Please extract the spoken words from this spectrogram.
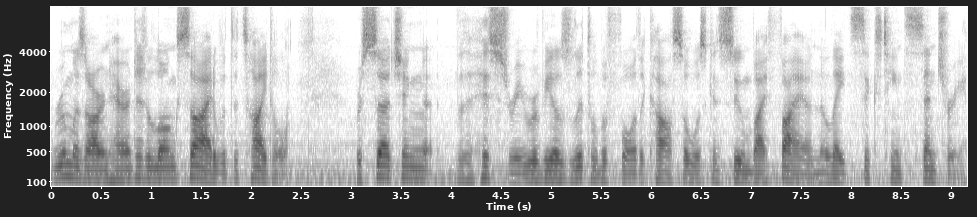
rumors are inherited alongside with the title. Researching the history reveals little before the castle was consumed by fire in the late 16th century.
